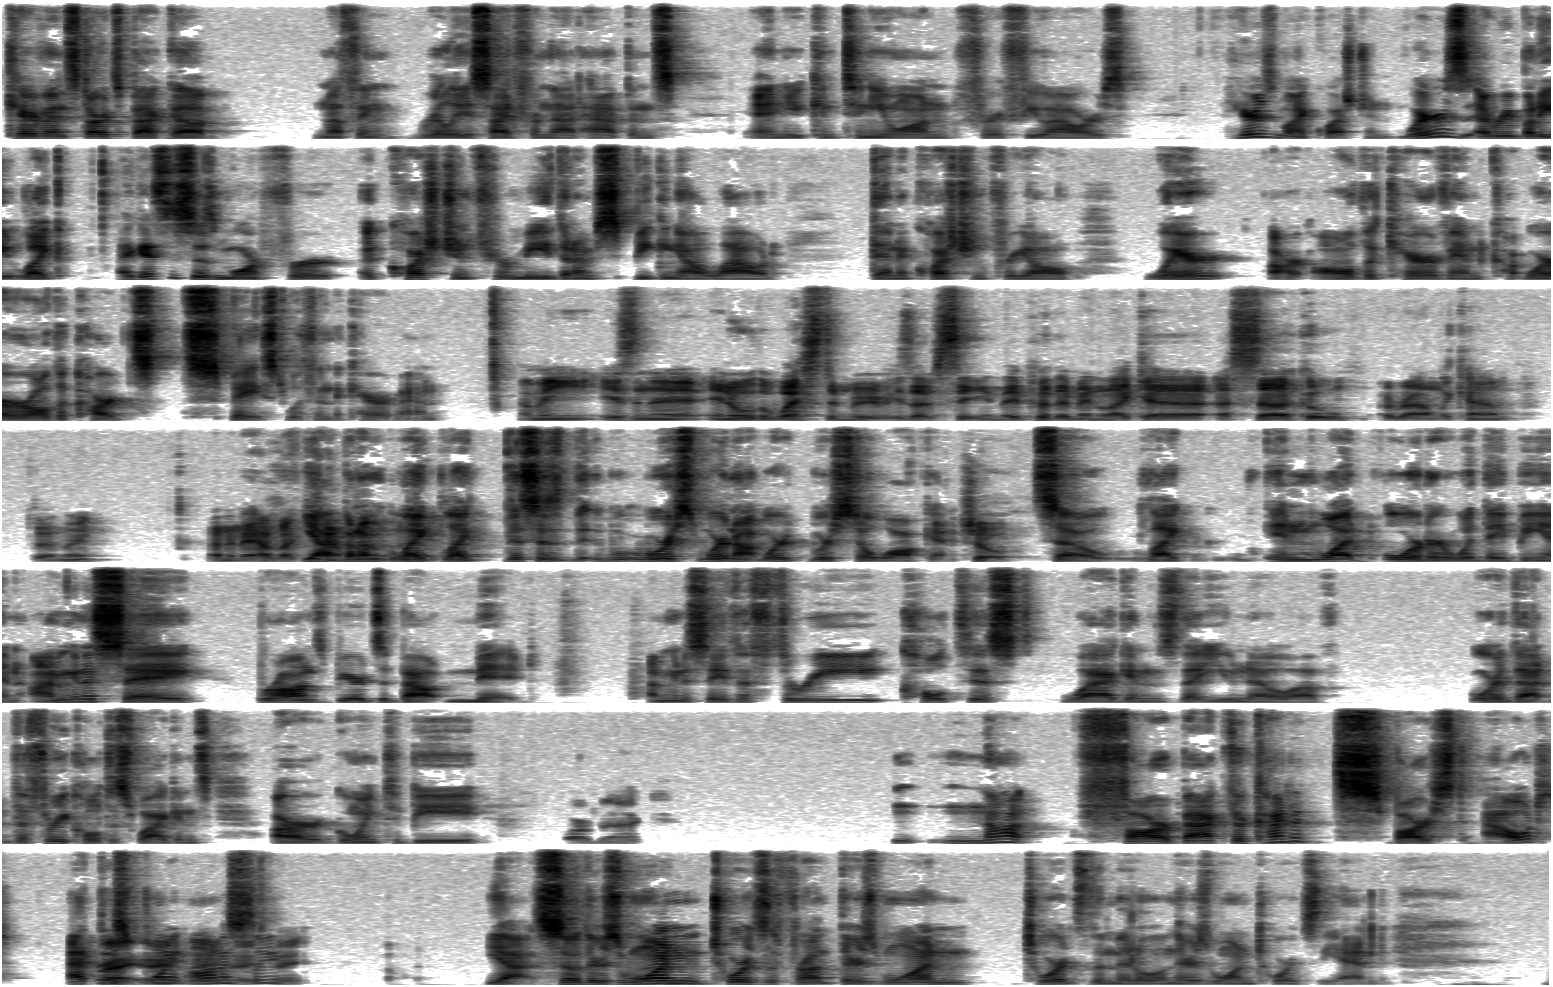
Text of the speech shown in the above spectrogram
Caravan starts back up. Nothing really aside from that happens. And you continue on for a few hours. Here's my question Where is everybody? Like, I guess this is more for a question for me that I'm speaking out loud than a question for y'all. Where are all the caravan? Where are all the carts spaced within the caravan? I mean, isn't it in all the Western movies I've seen? They put them in like a, a circle around the camp, don't they? And then they have like Yeah, but I'm partners. like like this is we're we're not we're we're still walking. sure. So like in what order would they be in? I'm gonna say Bronzebeard's about mid. I'm gonna say the three cultist wagons that you know of, or that the three cultist wagons are going to be Far back. n- not far back. They're kind of sparsed out at this Right, point, right, honestly. right. Yeah, so there's one towards the front, there's one towards the middle, and there's one towards the end.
